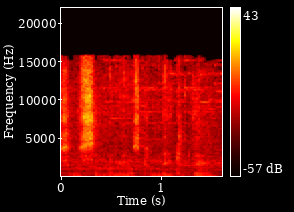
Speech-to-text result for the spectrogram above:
So somebody else can make it there.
